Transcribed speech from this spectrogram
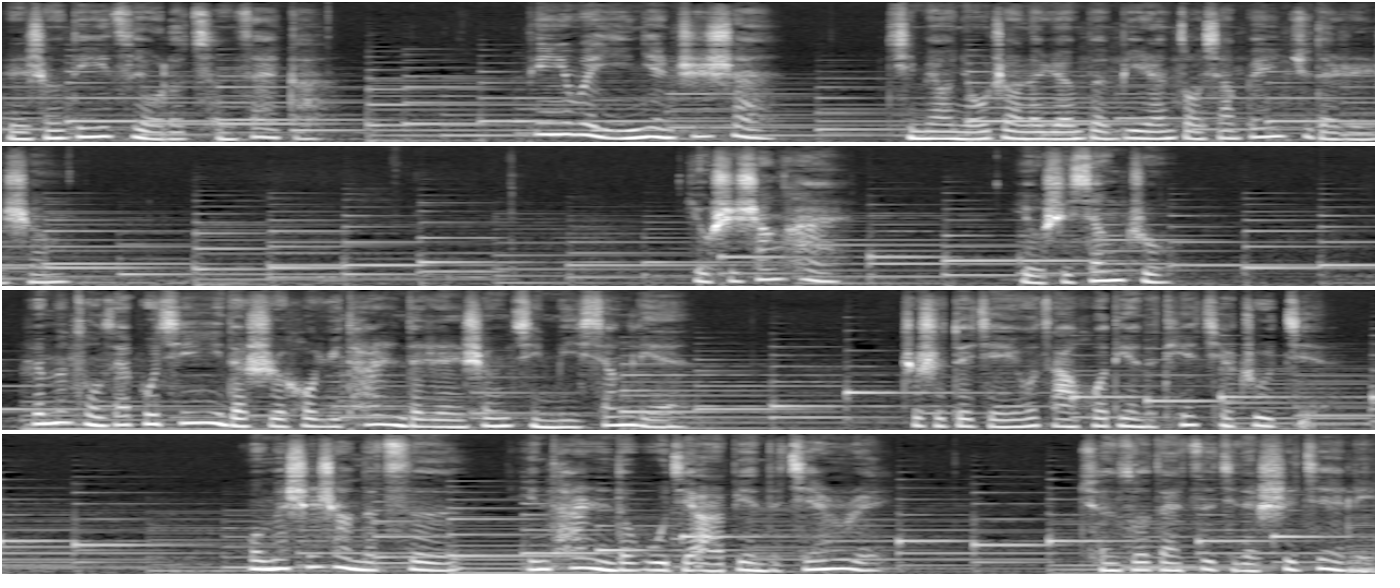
人生第一次有了存在感，并因为一念之善。奇妙扭转了原本必然走向悲剧的人生。有时伤害，有时相助。人们总在不经意的时候与他人的人生紧密相连，这是对解忧杂货店的贴切注解。我们身上的刺因他人的误解而变得尖锐，蜷缩在自己的世界里，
